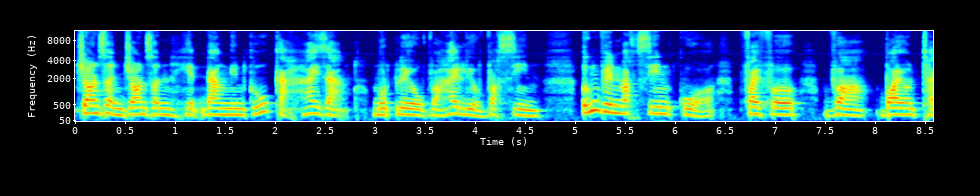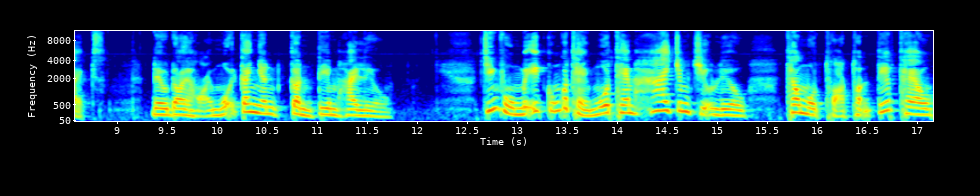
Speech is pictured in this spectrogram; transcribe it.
Johnson Johnson hiện đang nghiên cứu cả hai dạng, một liều và hai liều vaccine. Ứng viên vaccine của Pfizer và BioNTech đều đòi hỏi mỗi cá nhân cần tiêm hai liều. Chính phủ Mỹ cũng có thể mua thêm 200 triệu liều theo một thỏa thuận tiếp theo.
